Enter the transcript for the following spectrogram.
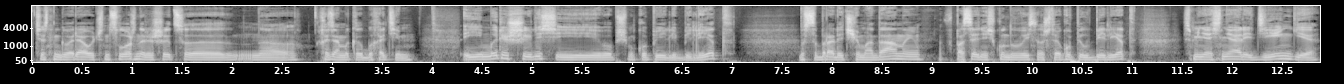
честно говоря, очень сложно решиться на... Хотя мы как бы хотим. И мы решились и, в общем, купили билет. Мы собрали чемоданы. В последнюю секунду выяснилось, что я купил билет. С меня сняли деньги.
